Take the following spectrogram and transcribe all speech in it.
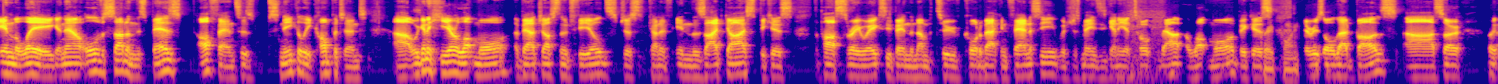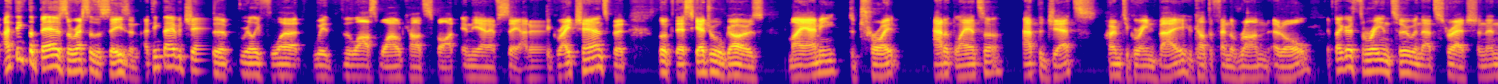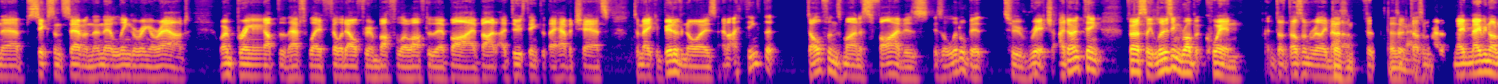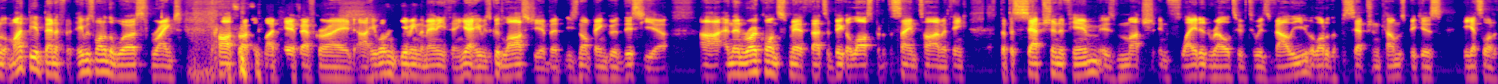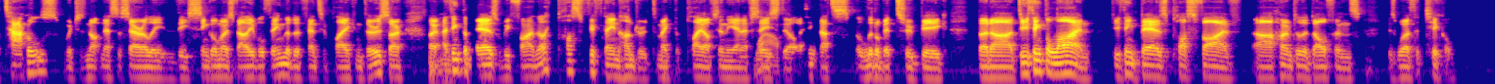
in the league. And now all of a sudden, this Bears offense is sneakily competent. Uh, we're going to hear a lot more about Justin Fields just kind of in the zeitgeist because the past three weeks he's been the number two quarterback in fantasy, which just means he's going to get talked about a lot more because there is all that buzz. Uh, so Look, I think the Bears the rest of the season, I think they have a chance to really flirt with the last wild card spot in the NFC. I don't have a great chance, but look, their schedule goes Miami, Detroit, at Atlanta, at the Jets, home to Green Bay, who can't defend the run at all. If they go three and two in that stretch, and then they're six and seven, then they're lingering around. Won't bring up that they have to play Philadelphia and Buffalo after their bye, but I do think that they have a chance to make a bit of noise. And I think that Dolphins minus five is is a little bit too rich. I don't think. Firstly, losing Robert Quinn doesn't really matter. Doesn't, doesn't, matter. doesn't matter. Maybe, maybe, not. It might be a benefit. He was one of the worst ranked pass rushers by PFF grade. Uh, he wasn't giving them anything. Yeah, he was good last year, but he's not been good this year. Uh, and then Roquan Smith, that's a bigger loss. But at the same time, I think the perception of him is much inflated relative to his value. A lot of the perception comes because he gets a lot of tackles, which is not necessarily the single most valuable thing that a defensive player can do. So like, I think the Bears will be fine. They're like plus 1500 to make the playoffs in the NFC wow. still. I think that's a little bit too big. But uh, do you think the line, do you think Bears plus five uh, home to the Dolphins is worth a tickle?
